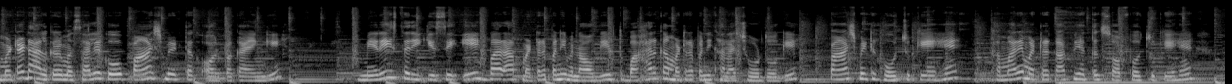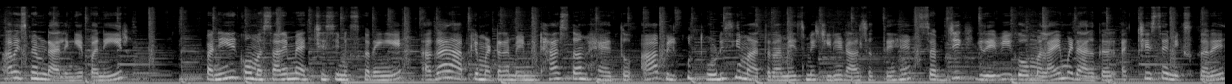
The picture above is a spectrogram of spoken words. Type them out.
मटर डालकर मसाले को पाँच मिनट तक और पकाएँगे। मेरे इस तरीके से एक बार आप मटर पनीर बनाओगे तो बाहर का मटर पनीर खाना छोड़ दोगे। पाँच मिनट हो चुके हैं। हमारे मटर काफ़ी हद तक सॉफ्ट हो चुके हैं। अब इसमें हम डालेंगे पनीर। पनीर को मसाले में अच्छे से मिक्स करेंगे। अगर आपके मटर में मिठास कम है तो आप बिल्कुल थोड़ी सी मात्रा में इसमें चीनी डाल सकते हैं। सब्ज़ी की ग्रेवी को मलाई में डालकर अच्छे से मिक्स करें।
